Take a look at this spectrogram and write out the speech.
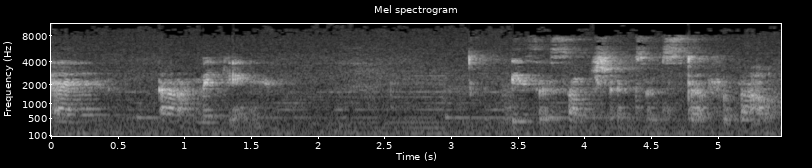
and uh, making these assumptions and stuff about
